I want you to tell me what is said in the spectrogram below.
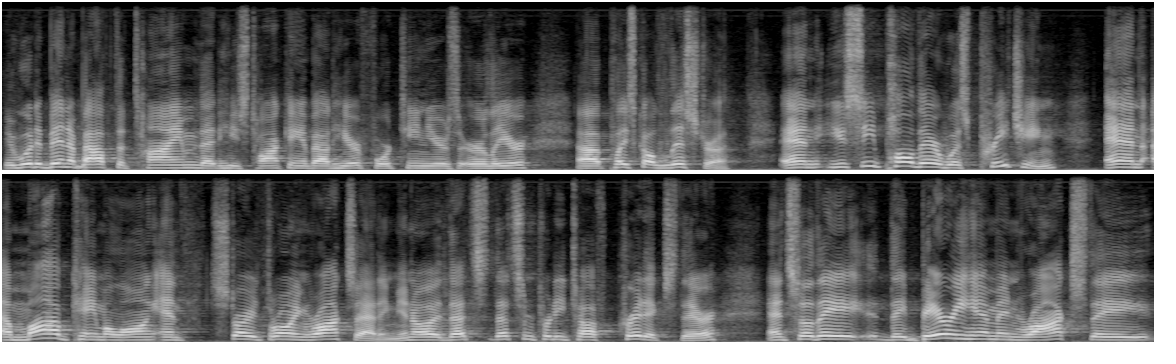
It would have been about the time that he's talking about here, 14 years earlier, uh, a place called Lystra. And you see, Paul there was preaching, and a mob came along and started throwing rocks at him. You know, that's, that's some pretty tough critics there. And so they, they bury him in rocks, they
